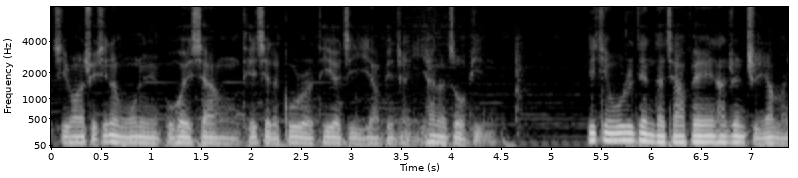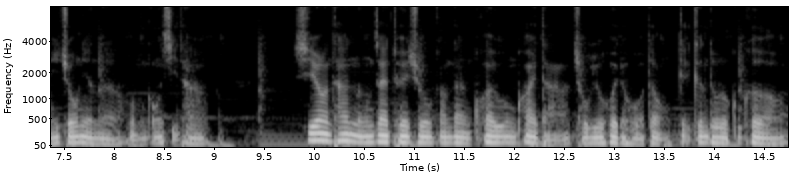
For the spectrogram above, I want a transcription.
希望水星的魔女不会像铁血的孤儿第二季一样变成遗憾的作品。历经乌日店的加菲，他任职要满一周年了，我们恭喜他。希望他能再推出钢弹快问快答抽优惠的活动，给更多的顾客哦。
